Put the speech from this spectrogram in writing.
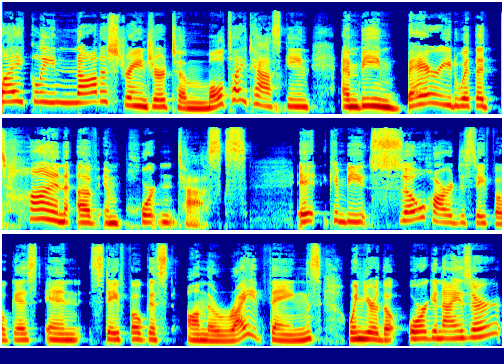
likely not a stranger to multitasking and being buried with a ton of important tasks. It can be so hard to stay focused and stay focused on the right things when you're the organizer,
